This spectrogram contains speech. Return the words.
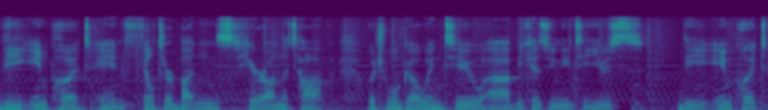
the input and filter buttons here on the top, which we'll go into uh, because you need to use the input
